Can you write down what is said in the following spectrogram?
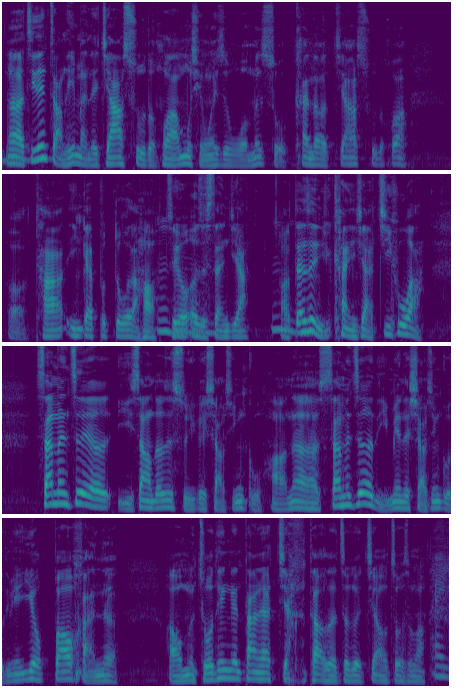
那今天涨停板的加速的话，目前为止我们所看到加速的话，哦，它应该不多了哈，只有二十三家。好，但是你去看一下，几乎啊三分之二以上都是属于一个小型股。好，那三分之二里面的小型股里面又包含了，好，我们昨天跟大家讲到的这个叫做什么？哎，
